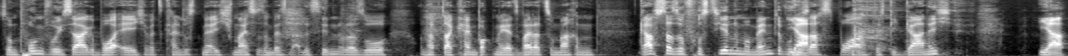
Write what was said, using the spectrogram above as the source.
so einen Punkt, wo ich sage, boah, ey, ich habe jetzt keine Lust mehr, ich schmeiß das am besten alles hin oder so und habe da keinen Bock mehr, jetzt weiterzumachen. Gab es da so frustrierende Momente, wo Ja. du sagst, boah, das geht gar nicht? Ja.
